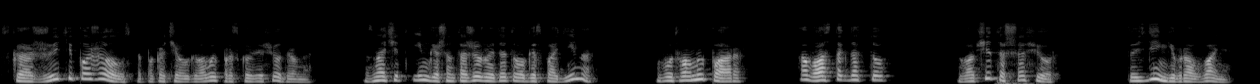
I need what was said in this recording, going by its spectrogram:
«Скажите, пожалуйста», – покачала головой Прасковья Федоровна. «Значит, Инга шантажирует этого господина? Вот вам и пара. А вас тогда кто?» «Вообще-то шофер. То есть деньги брал Ваня.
